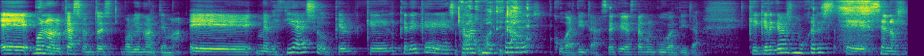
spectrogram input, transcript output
Eh, bueno, el caso, entonces, volviendo al tema. eh, me decía eso, que él, que él cree que es que La las cubatita. mujeres. Cubatita, sé que ya está con cubatita. Que cree que las mujeres eh, se, nos,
